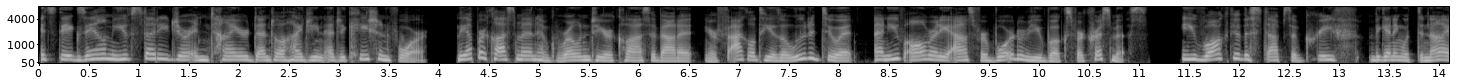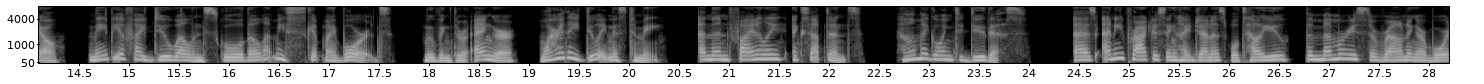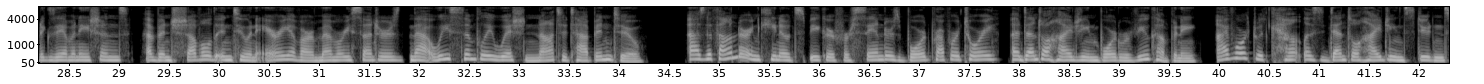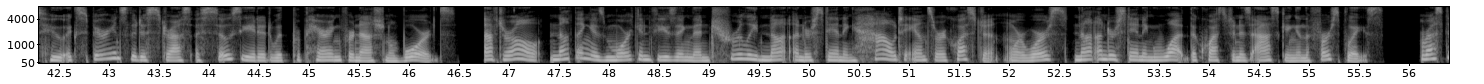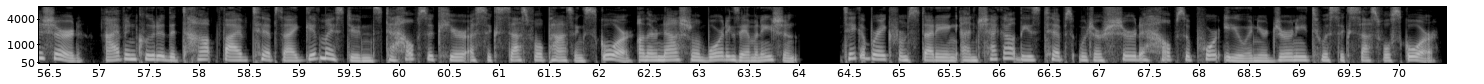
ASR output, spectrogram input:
It's the exam you've studied your entire dental hygiene education for. The upperclassmen have groaned to your class about it, your faculty has alluded to it, and you've already asked for board review books for Christmas. You've walked through the steps of grief, beginning with denial. Maybe if I do well in school, they'll let me skip my boards. Moving through anger, why are they doing this to me? And then finally, acceptance. How am I going to do this? As any practicing hygienist will tell you, the memories surrounding our board examinations have been shoveled into an area of our memory centers that we simply wish not to tap into. As the founder and keynote speaker for Sanders Board Preparatory, a dental hygiene board review company, I've worked with countless dental hygiene students who experience the distress associated with preparing for national boards. After all, nothing is more confusing than truly not understanding how to answer a question, or worse, not understanding what the question is asking in the first place. Rest assured, I've included the top five tips I give my students to help secure a successful passing score on their national board examination. Take a break from studying and check out these tips, which are sure to help support you in your journey to a successful score.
